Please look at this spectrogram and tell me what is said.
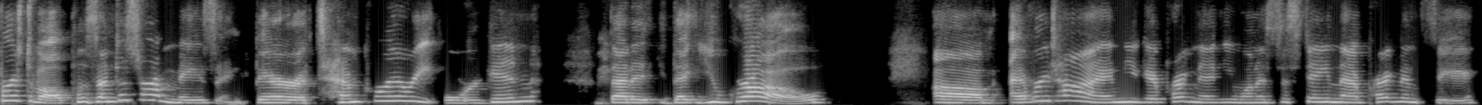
first of all placentas are amazing they're a temporary organ that it that you grow um, every time you get pregnant, you want to sustain that pregnancy.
